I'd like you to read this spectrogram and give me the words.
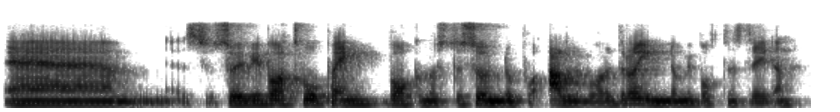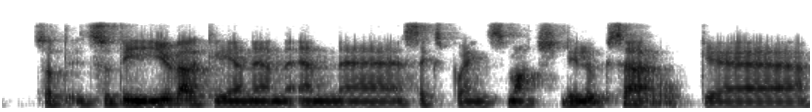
eh, så, så är vi bara två poäng bakom Östersund och på allvar dra in dem i bottenstriden. Så, att, så det är ju verkligen en, en eh, sexpoängsmatch deluxe här. Och, eh,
